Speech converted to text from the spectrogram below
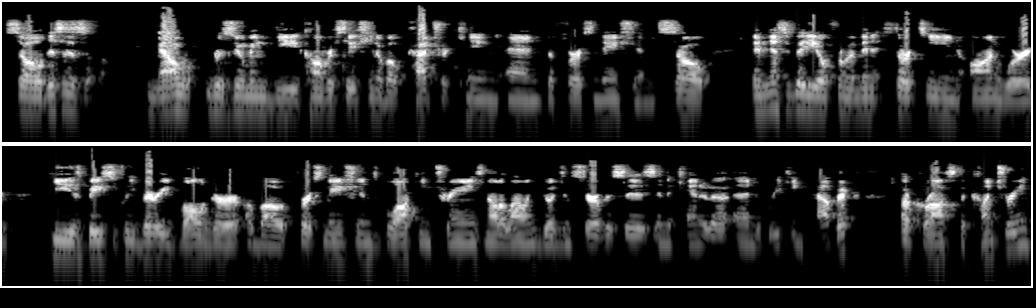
So this is now resuming the conversation about Patrick King and the First Nations. So in this video from a minute 13 onward, he is basically very vulgar about First Nations blocking trains, not allowing goods and services into Canada, and wreaking havoc across the country.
